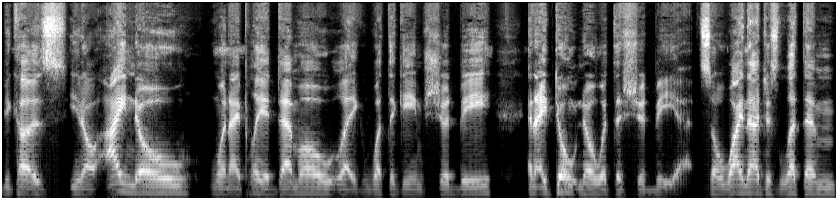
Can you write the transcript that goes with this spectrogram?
because you know I know when I play a demo like what the game should be, and I don't know what this should be yet. So why not just let them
